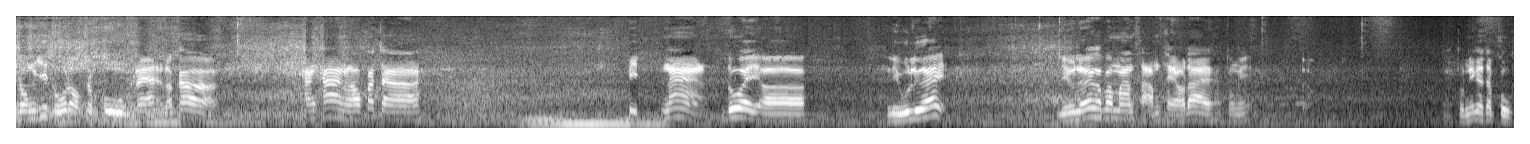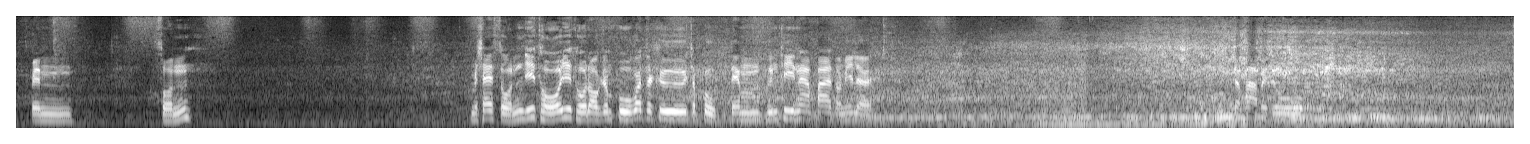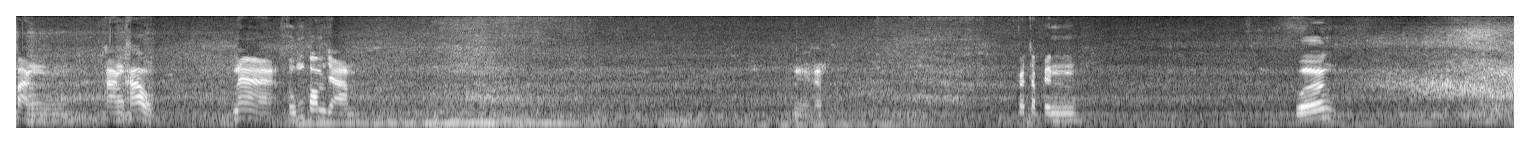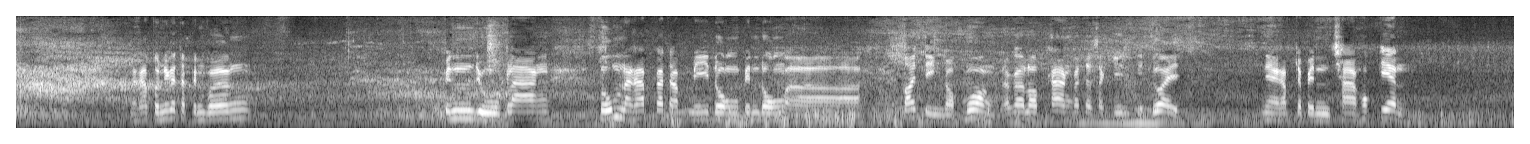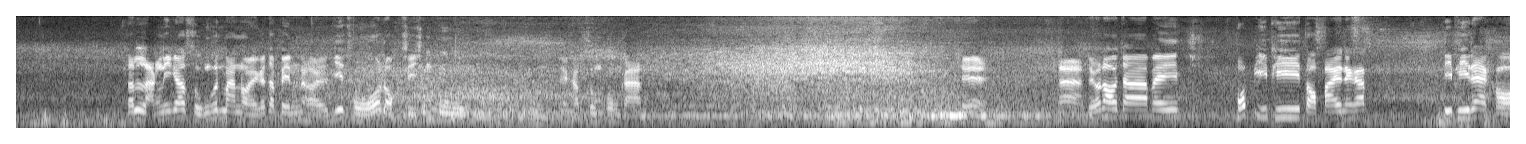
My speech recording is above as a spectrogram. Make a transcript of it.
ดงยี่ถูดอกชมพูแคระแล้วก็ข้างๆเราก็จะ ปิดหน้าด้วยเอ่อหลิวเลื้อย หลิวเลื้อยก็ประมาณสามแถวได้ครับตรงนี้ ตรงนี้ก็จะปลูกเป็นสน ไม่ใช่สนยี่โถยี่โถดอกชมพูก็จะคือจะปลูกเต็มพื้นที่หน้าป้ายตรงนี้เลย จะพาไปดู ฝั่งทางเข้า หน้าซุ้มป้อมยามนี่ครับ ก็จะเป็นเวิร์ง นะครับ ตัวนี้ก็จะเป็นเวิร์งเป็นอยู่กลางซุ้มนะครับ ก็จะมีดงเป็นดงเอ่อต้อยติ่งดอกม่วง แล้วก็รอบข้างก็จะสกรีนปิดด้วยเนี่ยครับจะเป็นชาฮกเกี้ยนด้านหลังนี้ก็สูงขึ้นมาหน่อยก็จะเป็นเอ่อยี่โถดอกสีชมพูนะครับซุ้มโครงการโอเคอ่าเดี๋ยวเราจะไปพบ EP ต่อไปนะครับ EP แรกขอ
